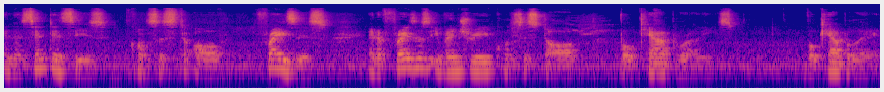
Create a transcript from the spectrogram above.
and the sentences consist of phrases, and the phrases eventually consist of vocabularies, vocabulary,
